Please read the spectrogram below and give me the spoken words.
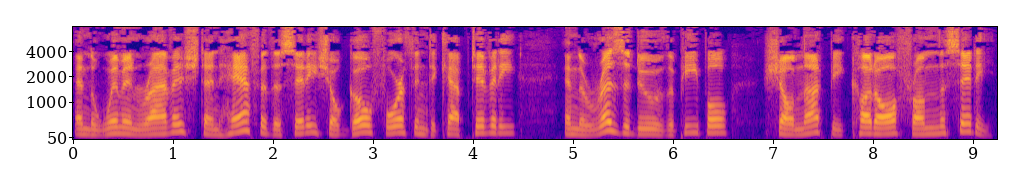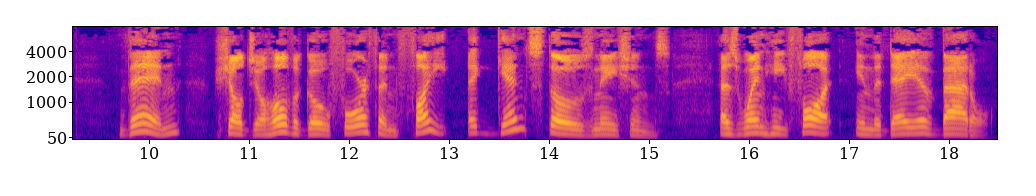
and the women ravished, and half of the city shall go forth into captivity, and the residue of the people shall not be cut off from the city. Then shall Jehovah go forth and fight against those nations as when he fought in the day of battle.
